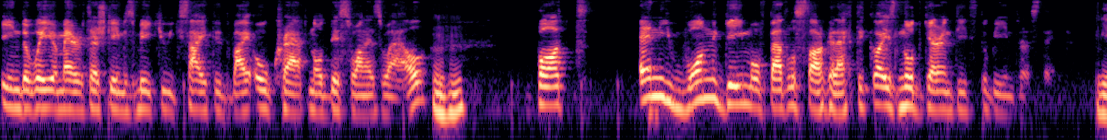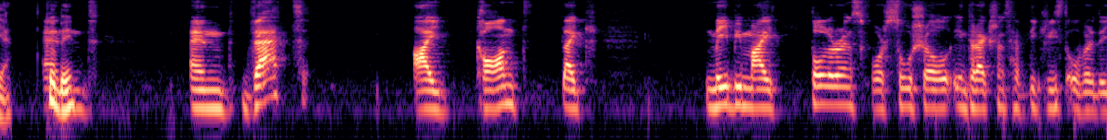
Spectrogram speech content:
in the way Ameritrash games make you excited by oh crap, not this one as well. Mm-hmm. But any one game of Battlestar Galactica is not guaranteed to be interesting. yeah could be and, And that I can't like maybe my tolerance for social interactions have decreased over the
